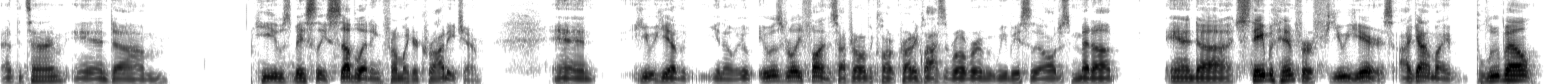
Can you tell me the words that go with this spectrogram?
at the time, and um, he was basically subletting from like a karate gym, and he he had you know it, it was really fun. So after all the karate classes were over, we basically all just met up and uh, stayed with him for a few years. I got my blue belt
